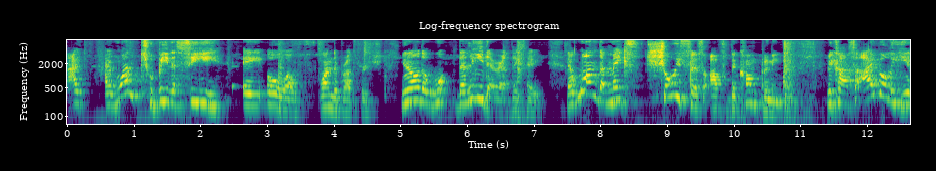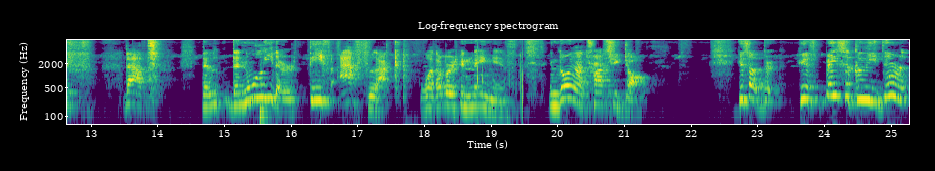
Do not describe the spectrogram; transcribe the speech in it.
I I want to be the CEO of Warner Brothers. You know the the leader, they say, the one that makes choices of the company, because I believe that the the new leader, Steve Affleck, whatever his name is, in doing a trashy job. He's a he's basically they're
